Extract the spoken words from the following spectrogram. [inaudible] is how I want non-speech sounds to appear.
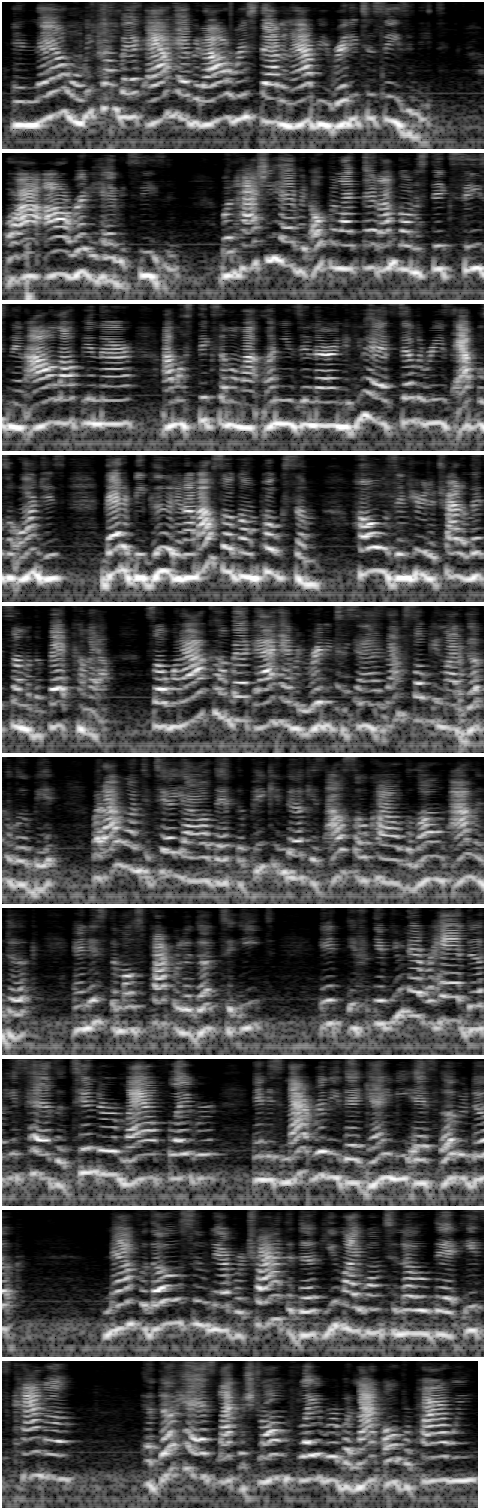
And now when we come back, I'll have it all rinsed out and I'll be ready to season it. Or I already have it seasoned. But how she have it open like that, I'm going to stick seasoning all off in there. I'm going to stick some of my onions in there. And if you had celeries, apples, or oranges, that'd be good. And I'm also going to poke some holes in here to try to let some of the fat come out. So when I come back, I have it ready to okay, season. Guys, I'm soaking my duck a little bit. But I wanted to tell y'all that the Peking duck is also called the Long Island duck. And it's the most popular duck to eat. It, if, if you never had duck, it has a tender, mild flavor. And it's not really that gamey as other duck. Now, for those who never tried the duck, you might want to know that it's kind of, a duck has like a strong flavor, but not overpowering.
